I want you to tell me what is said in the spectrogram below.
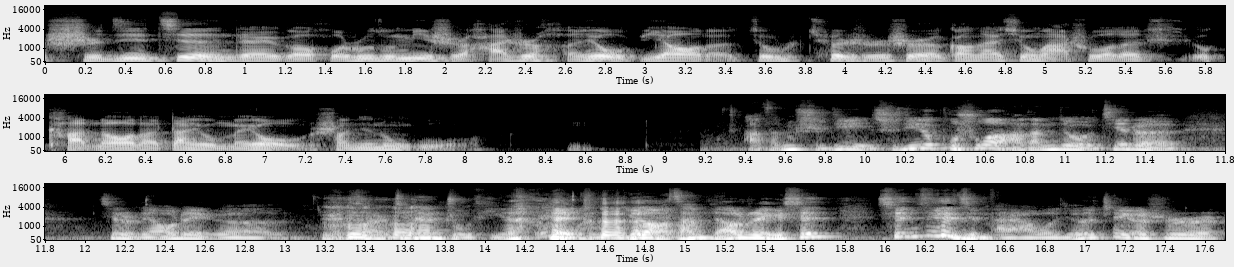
史记进这个火术族秘史还是很有必要的。就是确实是刚才修马说的，砍到他，但又没有伤筋动骨。嗯，啊，咱们史记史记就不说了啊，咱们就接着接着聊这个算是今天主题的 主题了。咱们聊这个先先进金牌啊，我觉得这个是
